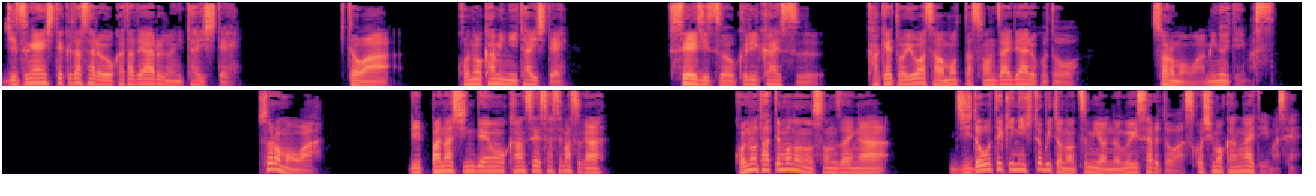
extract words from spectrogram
実現してくださるお方であるのに対して、人はこの神に対して不誠実を繰り返す賭けと弱さを持った存在であることを、ソロモンは見抜いています。ソロモンは、立派な神殿を完成させますが、この建物の存在が自動的に人々の罪を拭い去るとは少しも考えていません。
